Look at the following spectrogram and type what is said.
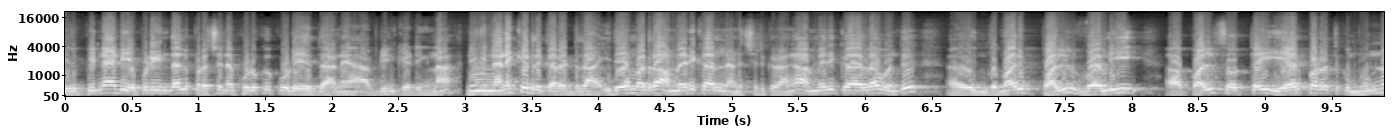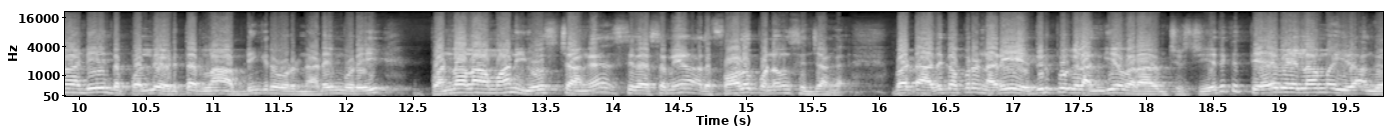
இது பின்னாடி எப்படி இருந்தாலும் பிரச்சனை கொடுக்கக்கூடியது தானே அப்படின்னு கேட்டிங்கன்னா நீங்க நினைக்கிறது கரெக்ட் தான். இதே மாதிரி தான் அமெரிக்காவில் நினச்சிருக்கிறாங்க. அமெரிக்காவில் வந்து இந்த மாதிரி பல் வலி பல் சொத்தை ஏற்படுறதுக்கு முன்னாடியே இந்த பல்லு எடுத்துடலாம் அப்படிங்கிற ஒரு நடைமுறை பண்ணலாமான்னு யோசிச்சாங்க. சில சமயம் அதை ஃபாலோ பண்ணவும் செஞ்சாங்க. பட் அதுக்கப்புறம் நிறைய எதிர்ப்புகள் அங்கேயே வர ஆரம்பிச்சிருச்சு. எதுக்கு தேவையில்லாமல் அங்கே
